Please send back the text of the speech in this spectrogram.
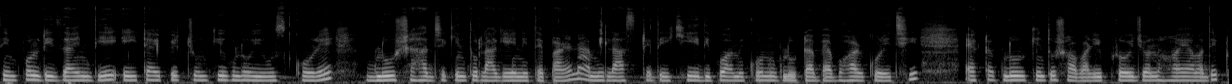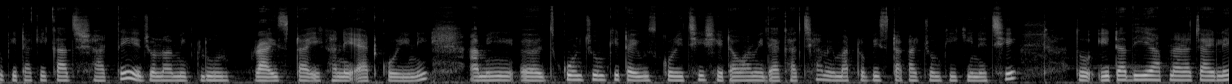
সিম্পল ডিজাইন দিয়ে এই টাইপের চুমকিগুলো ইউজ করে গ্লুর সাহায্যে কিন্তু লাগিয়ে নিতে পারেন। আমি লাস্টে দেখিয়ে দিব আমি কোন গ্লুটা ব্যবহার করেছি। একটা গ্লুর কিন্তু সবারই প্রয়োজন হয় আমাদের টুকিটাকি কাজ সারতে, এজন্য আমি গ্লুর প্রাইসটা এখানে অ্যাড করিনি। আমি কোন চুমকিটা ইউজ করেছি সেটাও আমি দেখাচ্ছি। আমি মাত্র বিশ টাকার চুমকি কিনেছি। তো এটা দিয়ে আপনারা চাইলে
